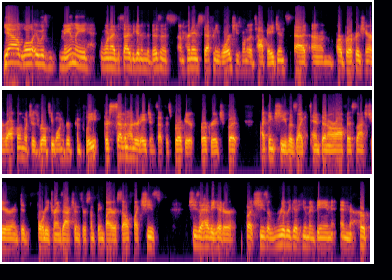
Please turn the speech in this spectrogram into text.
Yeah, well, it was mainly when I decided to get in the business. Um, her name's Stephanie Ward. She's one of the top agents at um, our brokerage here in Rocklin, which is Realty One Group Complete. There's 700 agents at this broker brokerage, but I think she was like 10th in our office last year and did 40 transactions or something by herself. Like she's she's a heavy hitter, but she's a really good human being, and her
